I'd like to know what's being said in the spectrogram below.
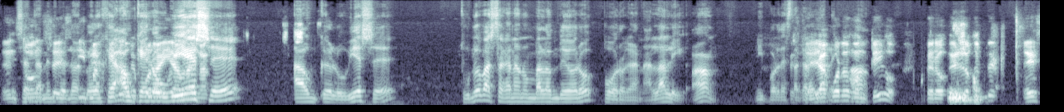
Entonces, aunque lo hubiese, aunque lo hubiese, tú no vas a ganar un balón de oro por ganar la Liga ni por destacar. Estoy de acuerdo contigo, pero es, lo que es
